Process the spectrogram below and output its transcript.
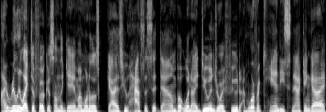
I really like to focus on the game. I'm one of those guys who has to sit down, but when I do enjoy food, I'm more of a candy snacking guy.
